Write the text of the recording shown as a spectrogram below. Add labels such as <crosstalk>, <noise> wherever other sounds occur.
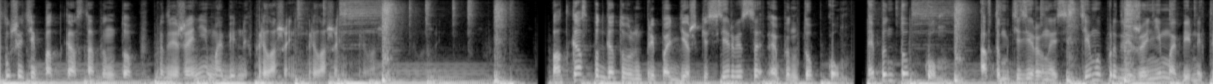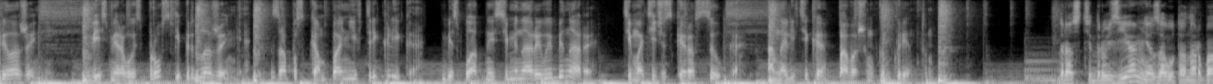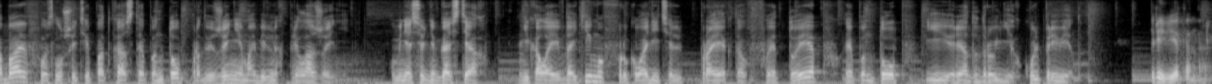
слушаете подкаст Up Top продвижение мобильных приложений. приложений. Подкаст подготовлен при поддержке сервиса AppnTop.com. AppnTop.com – автоматизированная система продвижения мобильных приложений. Весь мировой спрос и предложения. Запуск компании в три клика. Бесплатные семинары и вебинары. Тематическая рассылка. Аналитика по вашим конкурентам. Здравствуйте, друзья. Меня зовут Анар Бабаев. Вы слушаете подкаст AppnTop «Продвижение мобильных приложений». У меня сегодня в гостях Николай Евдокимов, руководитель проектов Add2App, AppnTop и ряда других. Коль, привет. Привет, Анар.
